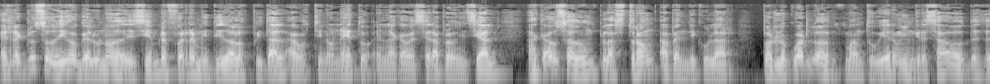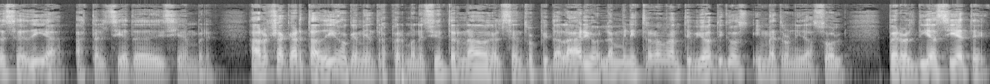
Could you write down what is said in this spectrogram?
El recluso dijo que el 1 de diciembre fue remitido al hospital Agostino Neto, en la cabecera provincial, a causa de un plastrón apendicular, por lo cual lo mantuvieron ingresado desde ese día hasta el 7 de diciembre. Arocha Carta dijo que mientras permaneció internado en el centro hospitalario le administraron antibióticos y metronidazol, pero el día 7,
